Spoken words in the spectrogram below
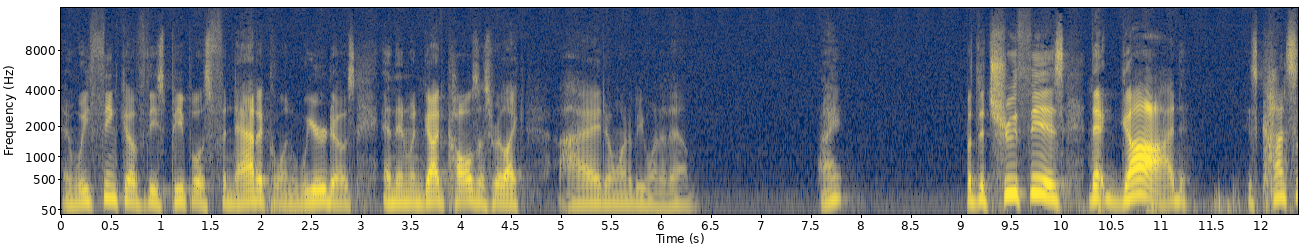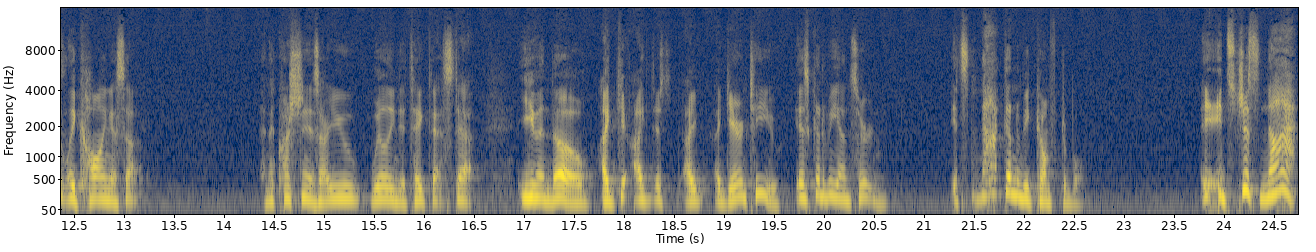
And we think of these people as fanatical and weirdos. And then when God calls us, we're like, I don't want to be one of them. Right? But the truth is that God is constantly calling us up. And the question is, are you willing to take that step? Even though I, I, just, I, I guarantee you, it's going to be uncertain. It's not going to be comfortable. It's just not.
